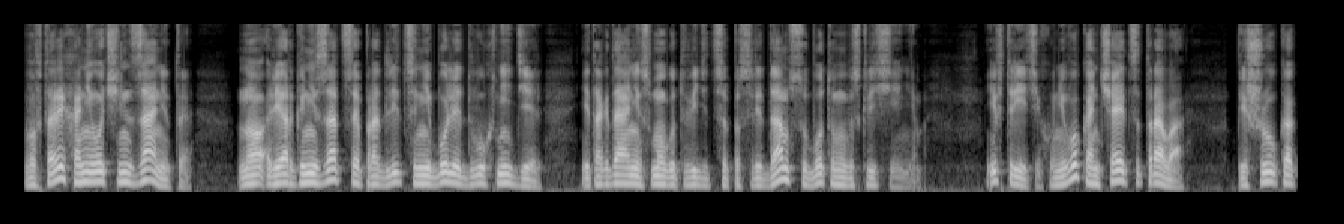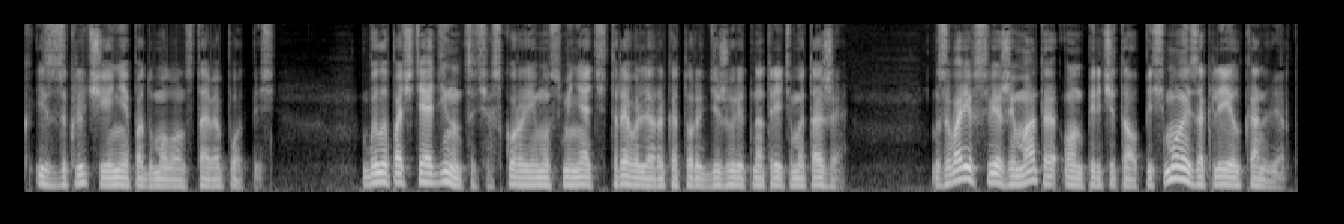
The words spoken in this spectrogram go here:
«Во-вторых, они очень заняты» но реорганизация продлится не более двух недель, и тогда они смогут видеться по средам, субботам и воскресеньям. И в-третьих, у него кончается трава. «Пишу, как из заключения», — подумал он, ставя подпись. Было почти одиннадцать, скоро ему сменять тревелера, который дежурит на третьем этаже. Заварив свежий мата, он перечитал письмо и заклеил конверт.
